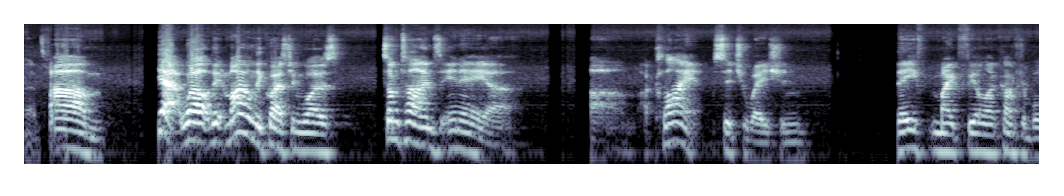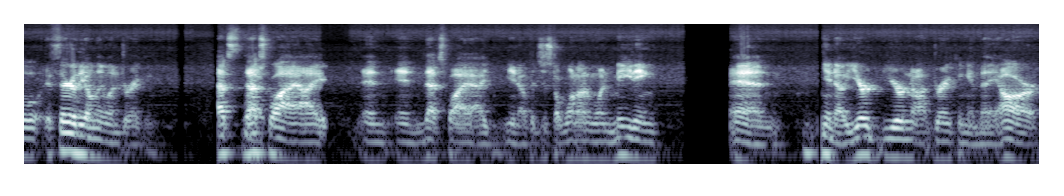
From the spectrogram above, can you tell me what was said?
That's Um, yeah. Well, the, my only question was sometimes in a uh, um, a client situation, they might feel uncomfortable if they're the only one drinking. That's that's why I and and that's why I you know if it's just a one on one meeting, and you know you're you're not drinking and they are.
